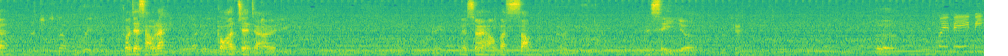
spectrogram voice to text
啊！ That should stop the bleeding. 嗰只手咧， Luckily, 割一只就系 Okay. 咩伤口不深， How do you feel? 你死咗。 Okay. 呃 My baby.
